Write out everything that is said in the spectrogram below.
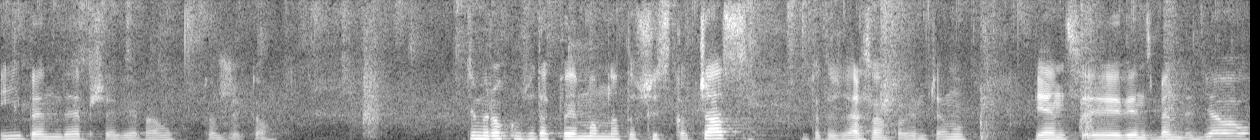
i będę przewiewał to żyto. Tym roku, że tak powiem, mam na to wszystko czas. To też zaraz wam powiem czemu. Więc, yy, więc będę działał.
